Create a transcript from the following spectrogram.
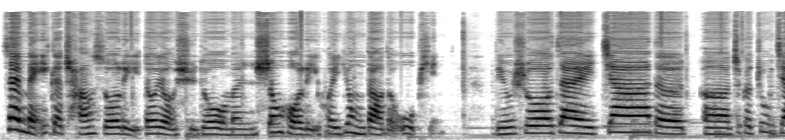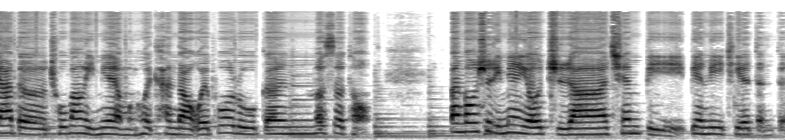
在每一个场所里都有许多我们生活里会用到的物品，比如说在家的呃这个住家的厨房里面，我们会看到微波炉跟垃圾桶，办公室里面有纸啊、铅笔、便利贴等等。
